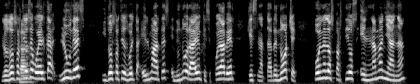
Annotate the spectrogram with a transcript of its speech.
Los dos partidos de vuelta lunes y dos partidos de vuelta el martes en un horario en que se pueda ver que es en la tarde-noche. Ponen los partidos en la mañana.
